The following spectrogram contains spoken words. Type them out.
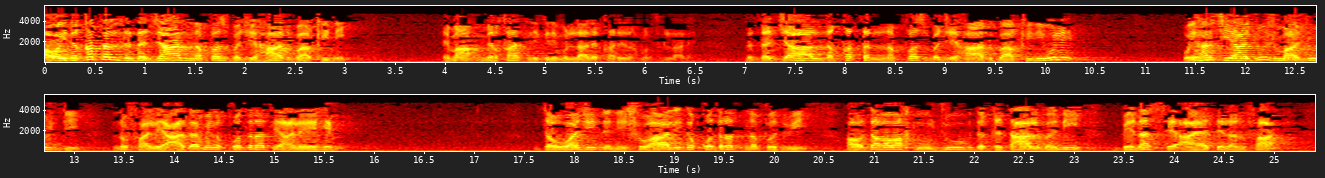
او اې د قتل د دجال نه پس به جهاد باقی ني امام مرقات لیکلی مولا علی قاری رحمت الله علیه د دجال د قتل نه پس به جهاد باقی ني ولې وای هر چی یاجوج ماجوج دي نو فل عدم القدرت علیهم د وجد نشوالی د قدرت نه پدوی او دغه وخت وجوب د قتال بنی بنص آیت الانفال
